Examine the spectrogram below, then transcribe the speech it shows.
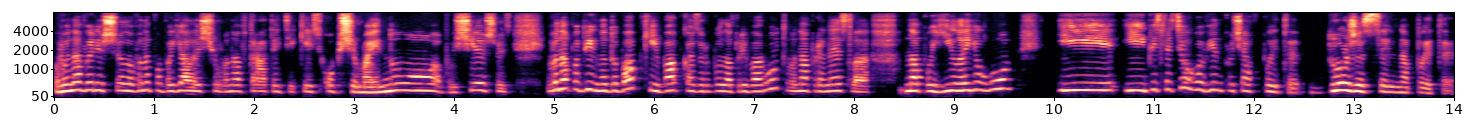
Вона вирішила, вона побоялася, що вона втратить якесь обще майно або ще щось. Вона побігла до бабки, і бабка зробила приворот, вона принесла, напоїла його, і, і після цього він почав пити, дуже сильно пити.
